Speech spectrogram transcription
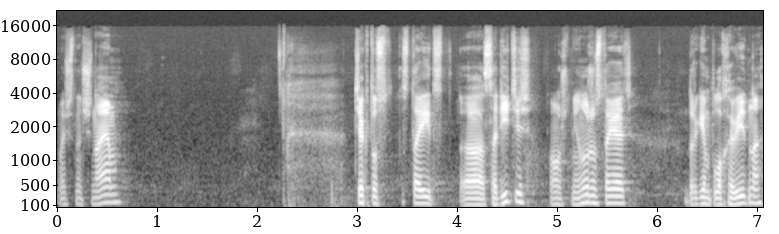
Значит, начинаем. Те, кто стоит, э, садитесь, потому что не нужно стоять. Другим плохо видно.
